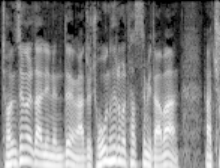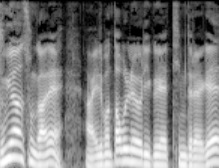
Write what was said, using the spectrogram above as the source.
전승을 달리는 등 아주 좋은 흐름을 탔습니다만 아, 중요한 순간에 아, 일본 W리그의 팀들에게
